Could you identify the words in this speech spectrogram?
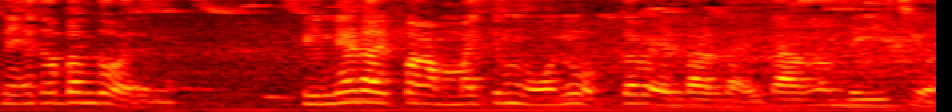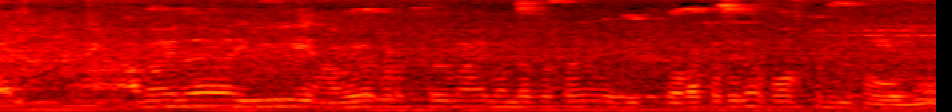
സ്നേഹബന്ധമായിരുന്നു. പിന്നീട് അമ്മയ്ക്കും മോനും ഒക്കെ വേണ്ടാണ്ടായി. കാരണം ദേഷ്യമായി അതായത് ഈ അവയവപ്പെടുത്തുമായി ബന്ധപ്പെട്ട് തുടക്കത്തിൽ ഹോസ്പിറ്റലിൽ പോകുന്നു.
